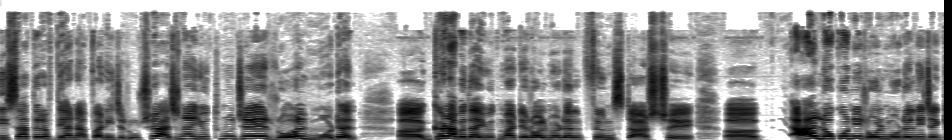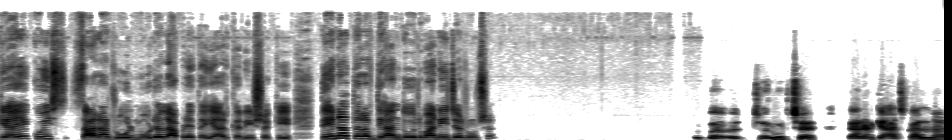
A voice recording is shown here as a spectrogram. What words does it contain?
દિશા તરફ ધ્યાન આપવાની જરૂર છે. આજના યુથનું જે રોલ મોડલ ઘણા બધા યુથ માટે રોલ મોડલ ફિલ્મ સ્ટાર્સ છે. આ લોકોની રોલ મોડલની જગ્યાએ કોઈ સારા રોલ મોડલ આપણે તૈયાર કરી શકીએ. તેના તરફ ધ્યાન દોરવાની જરૂર છે? જરૂર છે. કારણ કે આજકાલના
